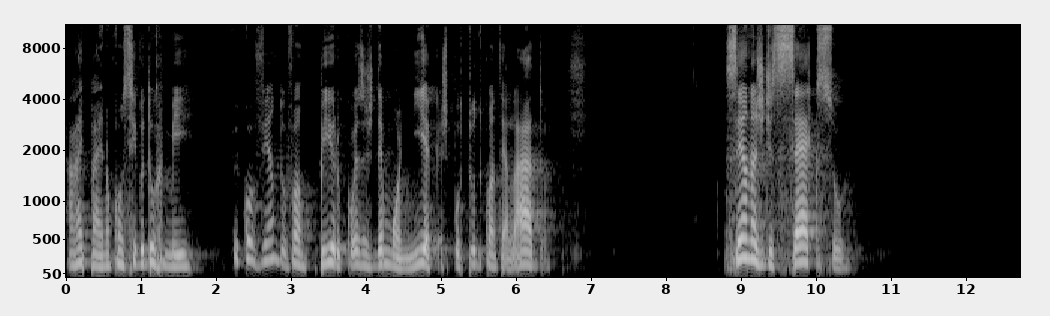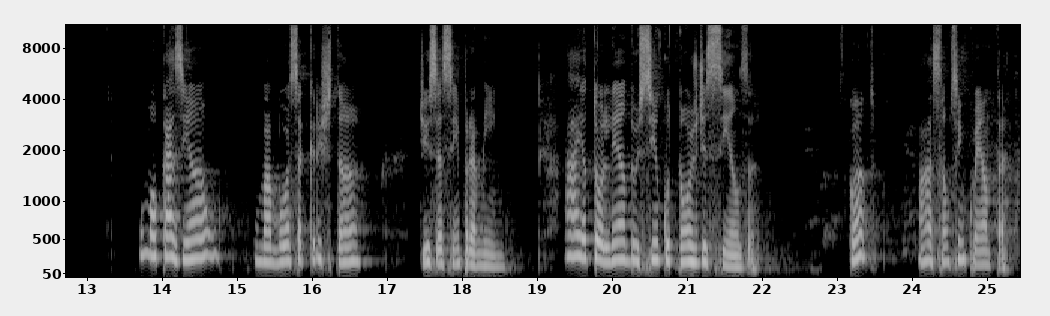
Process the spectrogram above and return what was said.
ai pai, não consigo dormir. Ficou vendo vampiro, coisas demoníacas por tudo quanto é lado. Cenas de sexo. Uma ocasião, uma moça cristã disse assim para mim: Ah, eu estou lendo os cinco tons de cinza. Quanto? Ah, são 50.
